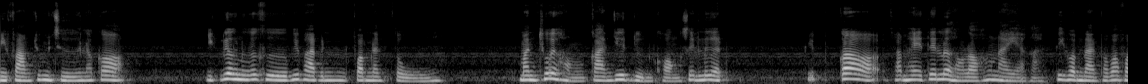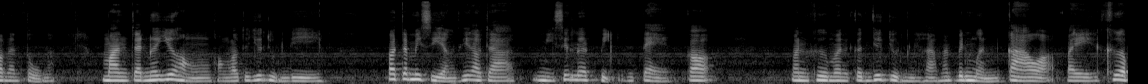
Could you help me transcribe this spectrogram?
มีความชุ่มชื้นแล้วก็อีกเรื่องหนึ่งก็คือพี่พาเป็นความดันสูง มันช่วยของการยืดหยุ่นของเส้นเลือด ก็ทำให้เส้นเลือดของเราข้างในอะค่ะ ที่ความดันเพราะว่าความดันสูงมันจะเนื้อเยื่อของของเราจะยืดหยุ่นดี ก็จะมีเสี่ยงที่เราจะมีเส้นเลือดปิหรือแตกก็มันคือมันเกินยืดหยุ่นไงคะมันเป็นเหมือนกาวอะไปเคลือบ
